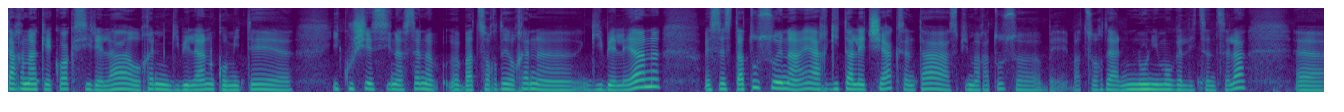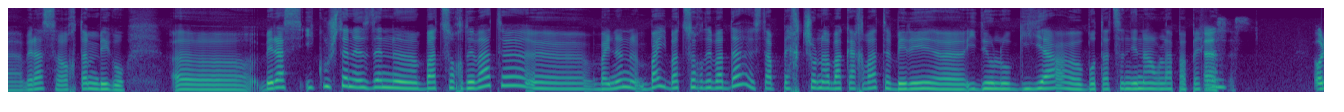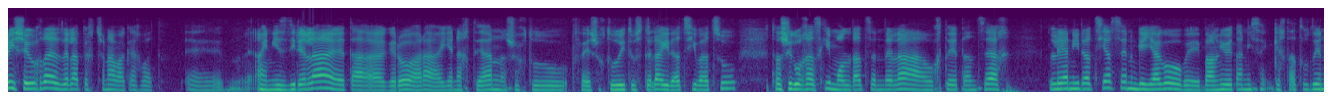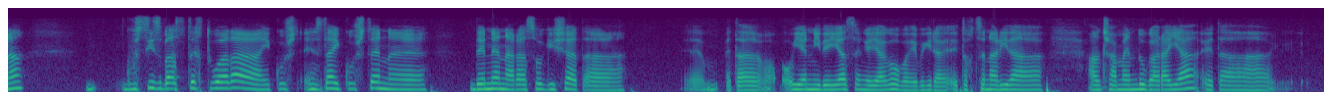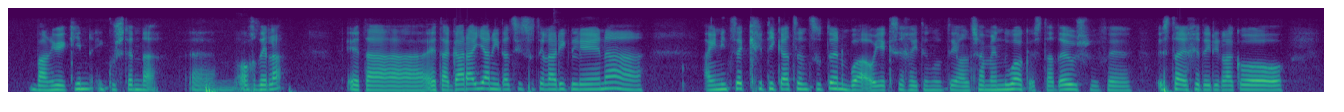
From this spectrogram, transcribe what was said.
tarnakekoak zirela horren gibilean komite uh, ikusi ezina zen batzorde horren uh, gibelean. Ez datu zuena, eh, argitaletxeak zenta azpimaratuz uh, be, batzorde anonimo gelditzen zela. Uh, beraz, hortan bego. Uh, beraz, ikusten ez den uh, batzorde bat, uh, baina bai batzorde bat da, ez da pertsona bakar bat bere uh, ideologia botatzen dena hola paperean. Ez, ez. Hori segur da ez dela pertsona bakar bat. Eh, hain ez direla eta gero ara haien artean sortu, fe, sortu dituztela idatzi batzu eta segurazki moldatzen dela urteetan zehar lehen idatzia zen gehiago be, banlioetan gertatu dena guztiz baztertua da ikus, ez da ikusten eh, denen arazo gisa eta eta hoien ideia zen gehiago bai, begira, etortzen ari da altxamendu garaia eta balioekin ikusten da hor dela eta eta garaian idatzi zutelarik lehena hainitzek kritikatzen zuten, boa, horiek zer gaiten dute altxamenduak, ez da deus, fe, ez da egeterilako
